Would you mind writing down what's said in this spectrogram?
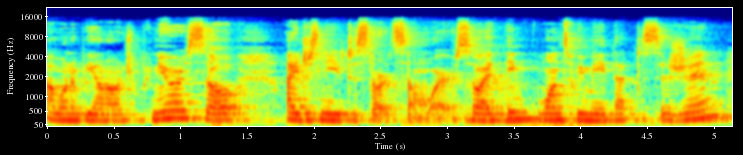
I want to be an entrepreneur, so I just needed to start somewhere. So I think mm-hmm. once we made that decision,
